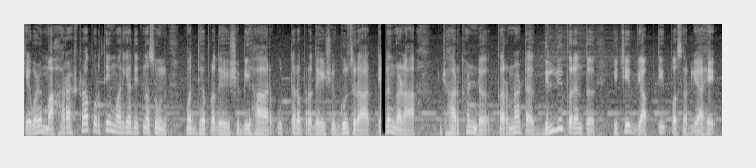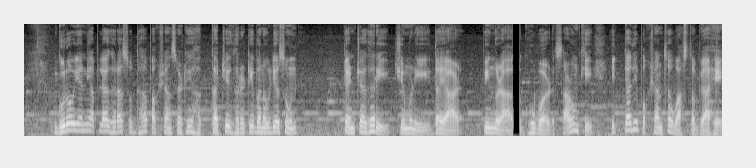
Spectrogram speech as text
केवळ महाराष्ट्रापुरती मर्यादित नसून मध्य प्रदेश बिहार उत्तर प्रदेश गुजरात तेलंगणा झारखंड कर्नाटक दिल्लीपर्यंत हिची व्याप्ती पसरली आहे. गुरव यांनी आपल्या घरातसुद्धा पक्ष्यांसाठी हक्काची घरटी बनवली असून त्यांच्या घरी चिमणी दयाळ पिंगळा घुबड साळुंकी इत्यादी पक्ष्यांचं वास्तव्य आहे.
